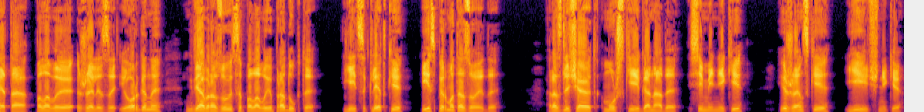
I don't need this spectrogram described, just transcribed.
Это половые железы и органы, где образуются половые продукты, яйцеклетки и сперматозоиды. Различают мужские гонады – семенники и женские – яичники.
